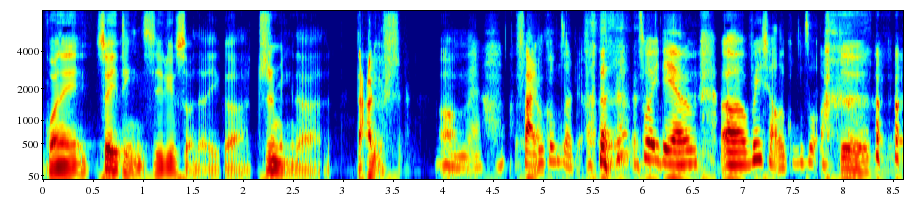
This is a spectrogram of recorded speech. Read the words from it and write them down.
国内最顶级律所的一个知名的大律师啊，法律工作者，做一点呃微小的工作。对对对对，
